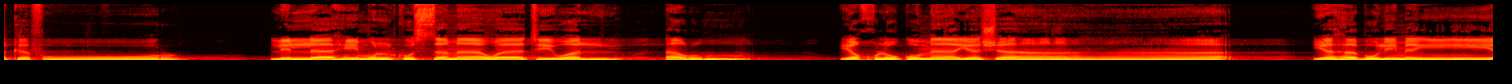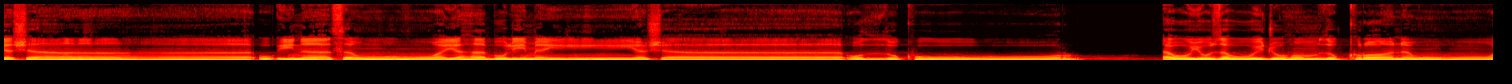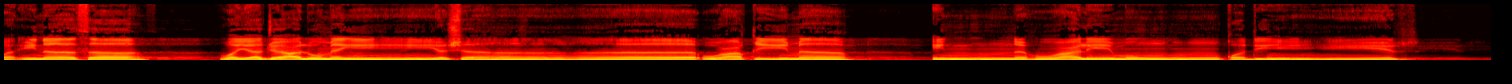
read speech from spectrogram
كفور. لله ملك السماوات والأرض. يخلق ما يشاء. يهب لمن يشاء إناثا ويهب لمن يشاء الذكور. أو يزوجهم ذكرانا وإناثا ويجعل من يشاء عقيما إنه عليم قدير.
